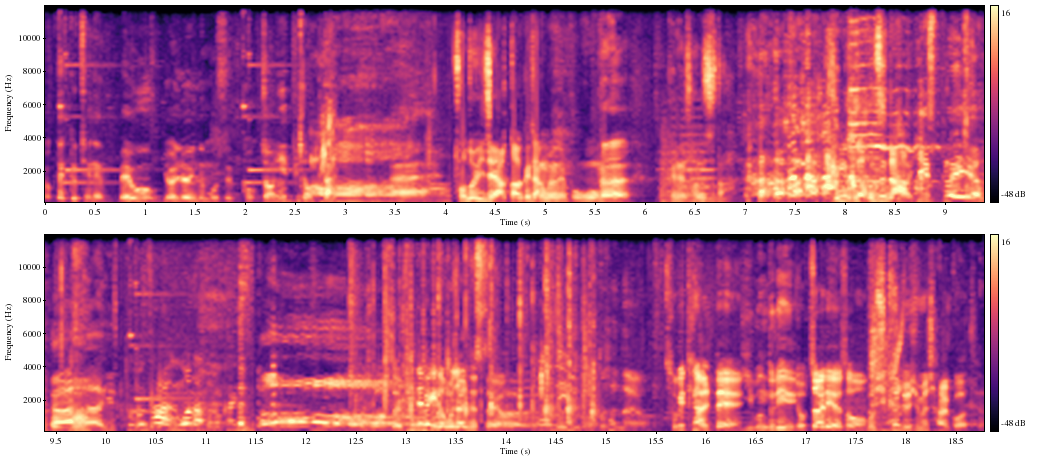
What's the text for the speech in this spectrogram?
역대급 재능 매우 열려 있는 모습 걱정이 필요 없다. 아, 저도 이제 아까 그 장면을 보고 네. 그는 선수다. 그는 선수다. He's player. 아, he's. 두분 사랑 응원하도록 하겠습니다. 아, 좋았어요. 피드백이 너무 잘 됐어요. 소개팅 할 때 이분들이 옆자리에서 뭐 시켜주시면 잘할 것 같아요.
